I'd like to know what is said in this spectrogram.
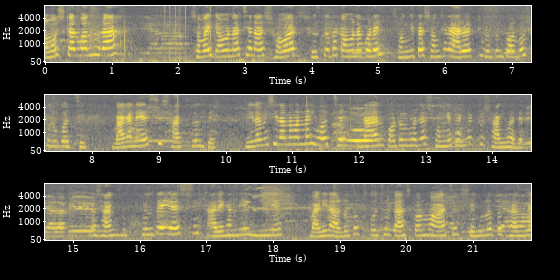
নমস্কার বন্ধুরা। সবাই কেমন আছেন? আর সবার সুস্থতা কামনা করে সঙ্গীতার সংসারে আরও একটি নতুন পর্ব শুরু করছি। বাগানে এসেছি শাক তুলতে। নিরামিষই রান্নাবান্নাই হচ্ছে। ডাল, পটল ভাজা, সঙ্গে থাকবে একটু শাক ভাজা। তো শাক তুলতেই এসেছি। আর এখান দিয়ে গিয়ে বাড়ির আরও তো প্রচুর কাজকর্ম আছে, সেগুলো তো থাকবে।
